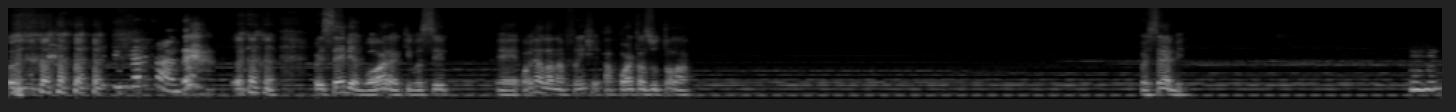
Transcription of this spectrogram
engraçado. Percebe agora que você é, olha lá na frente, a porta azul tá lá. Percebe? Uhum.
